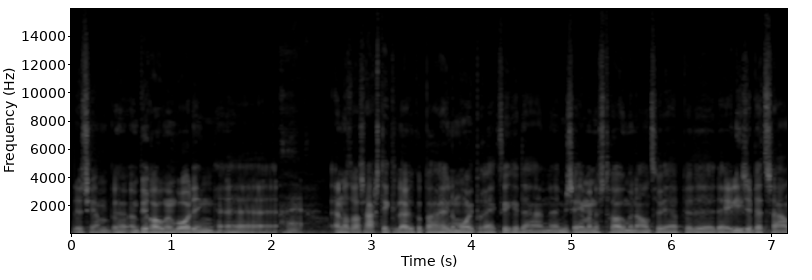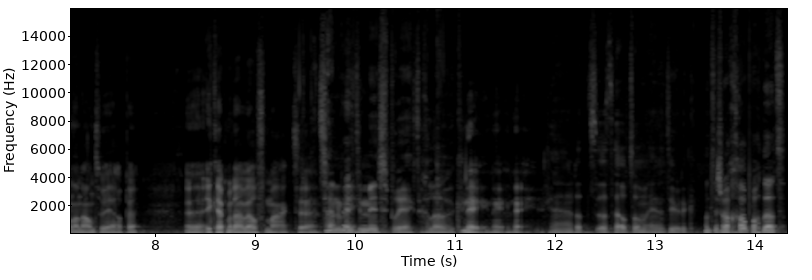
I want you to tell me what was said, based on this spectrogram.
Dus ja, een bureau in wording. Ah, ja. En dat was hartstikke leuk. Een paar hele mooie projecten gedaan. Museum en de Stroom in Antwerpen, de, de Elisabethzaal in Antwerpen. Uh, ik heb me daar wel vermaakt. Uh. Het zijn okay. niet de minste projecten, geloof ik. Nee, nee, nee. Ja, dat, dat helpt wel mee natuurlijk. Want het is wel grappig dat...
